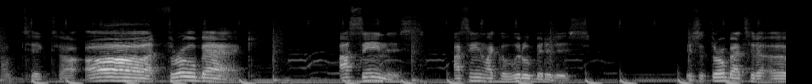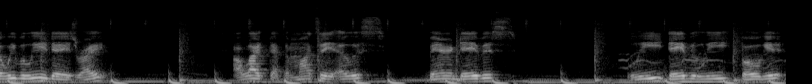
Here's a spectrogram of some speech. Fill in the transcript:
on TikTok. Oh, throwback. I seen this. I seen like a little bit of this. It's a throwback to the uh, We Believe days, right? I like that. The Monta Ellis, Baron Davis, Lee, David Lee, Bogut.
